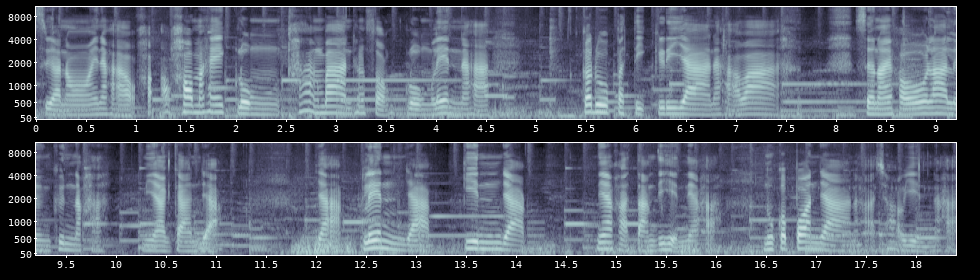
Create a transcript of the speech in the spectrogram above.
เสือน้อยนะคะเอาเอาเอาเข้ามาให้กรงข้างบ้านทั้งสองกรงเล่นนะคะ ก็ดูปฏิกิริยานะคะว่า เสือน้อยเขาล่าเริงขึ้นนะคะ มีอาการอยากอยากเล่น อยากกินอยากเนี่ยค่ะ ตามที่เห็นเนี่ยค่ะ นุกก็ป้อนยานะคะเช้าเย็นนะคะ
